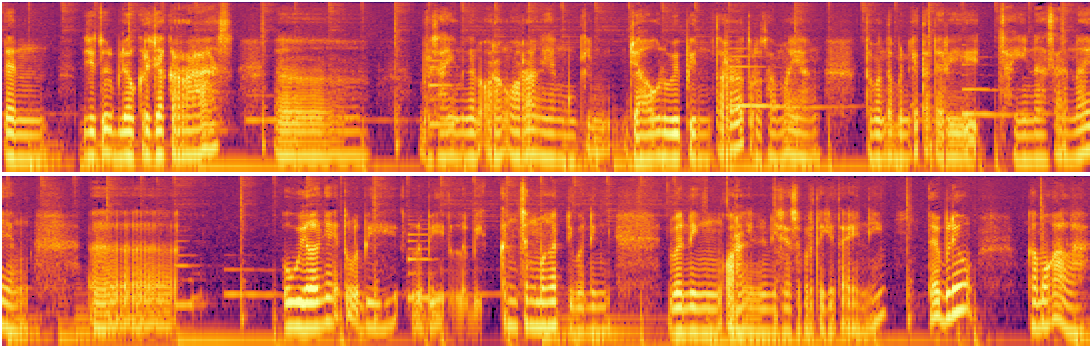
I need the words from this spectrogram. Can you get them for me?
Dan di situ beliau kerja keras uh, bersaing dengan orang-orang yang mungkin jauh lebih pinter terutama yang teman-teman kita dari China sana yang uh, willnya itu lebih lebih lebih kenceng banget dibanding dibanding orang Indonesia seperti kita ini. Tapi beliau gak mau kalah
